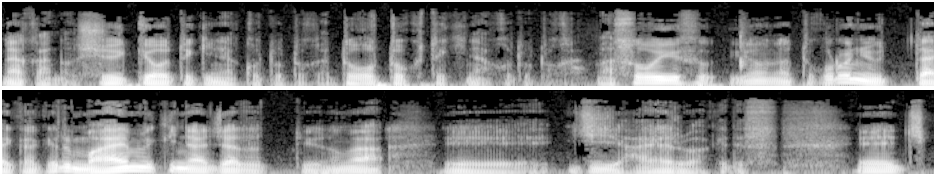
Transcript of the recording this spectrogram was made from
中の宗教的なこととか道徳的なこととか、まあ、そういうようなところに訴えかける前向きなジャズっていうのが、えー、一時流行るわけです。えー、チッ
